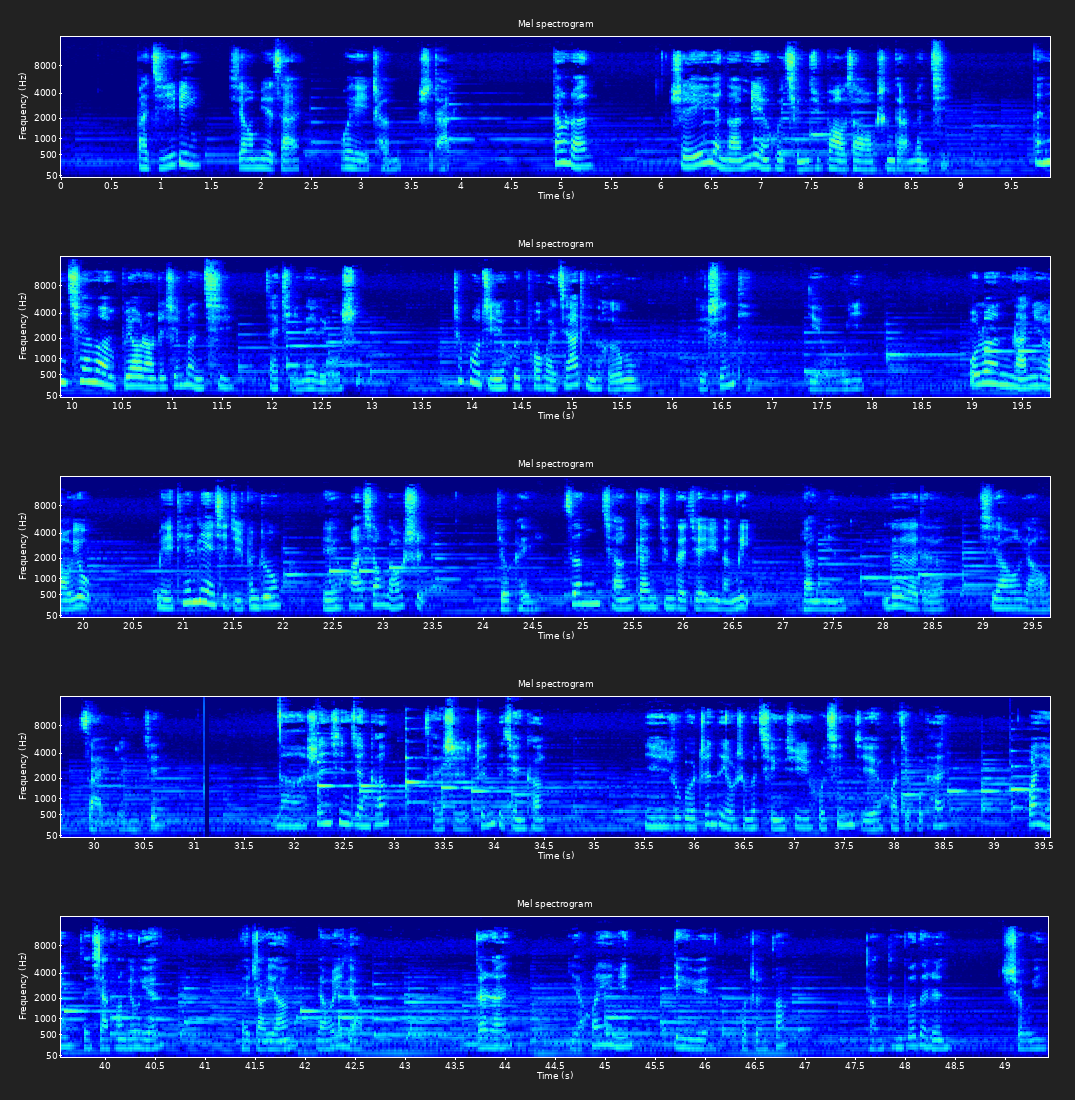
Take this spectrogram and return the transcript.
把疾病消灭在未成时态。当然。谁也难免会情绪暴躁，生点闷气，但您千万不要让这些闷气在体内流宿，这不仅会破坏家庭的和睦，对身体也无益。不论男女老幼，每天练习几分钟莲花逍遥式，就可以增强肝经的解郁能力，让您乐得逍遥在人间。那身心健康才是真的健康。您如果真的有什么情绪或心结化解不开，欢迎在下方留言，来找杨聊一聊。当然，也欢迎您订阅或转发，让更多的人受益。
